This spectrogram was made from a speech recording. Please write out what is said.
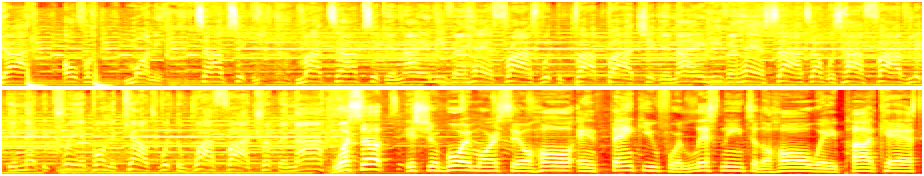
God over money, time ticking, my time ticking. I ain't even had fries with the Popeye chicken. I ain't even had sides. I was high five licking at the crib on the couch with the Wi-Fi tripping. I What's up? It's your boy Marcel Hall, and thank you for listening to the Hallway Podcast.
